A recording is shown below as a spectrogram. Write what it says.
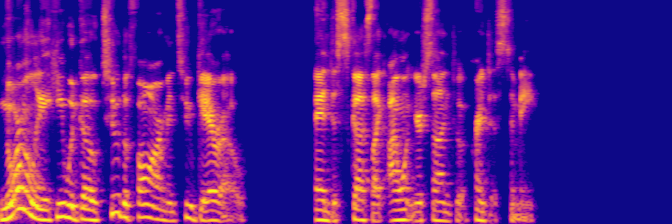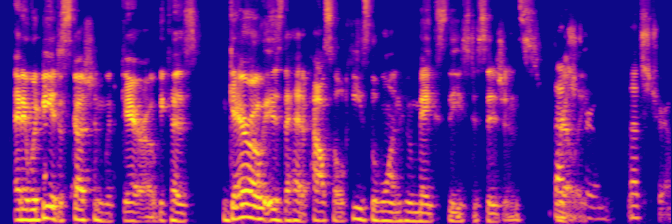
normally he would go to the farm and to Garrow and discuss like I want your son to apprentice to me. And it would be a discussion with Garrow because Garrow is the head of household. He's the one who makes these decisions. That's really. true. That's true.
